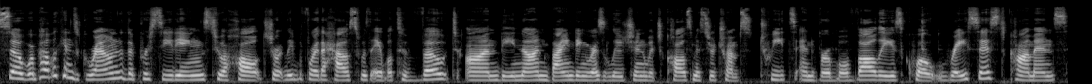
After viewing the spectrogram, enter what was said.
so Republicans ground the proceedings to a halt shortly before the House was able to vote on the non-binding resolution, which calls Mr. Trump's tweets and verbal volleys "quote racist comments."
